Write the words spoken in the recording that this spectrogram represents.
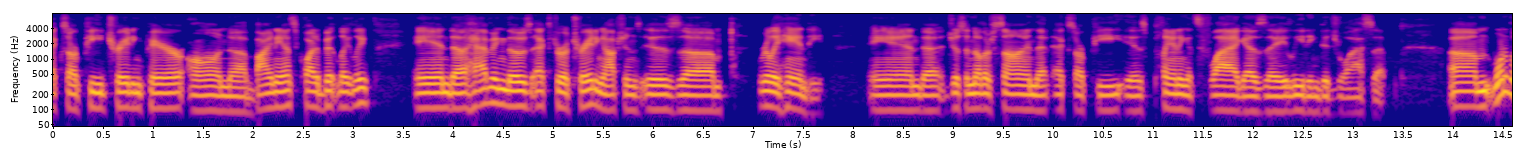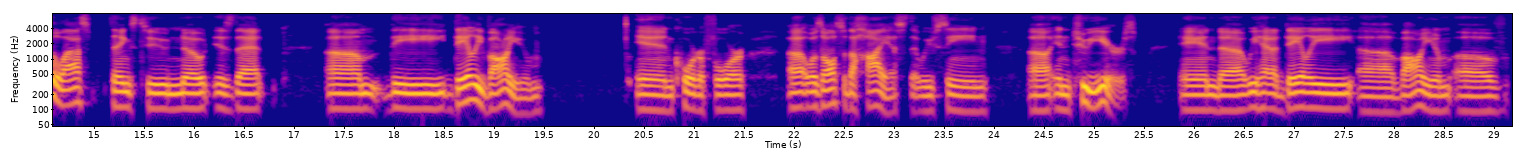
XRP trading pair on uh, Binance quite a bit lately, and uh, having those extra trading options is um, really handy. And uh, just another sign that XRP is planting its flag as a leading digital asset. Um, one of the last things to note is that um, the daily volume in quarter four uh, was also the highest that we've seen uh, in two years. And uh, we had a daily uh, volume of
